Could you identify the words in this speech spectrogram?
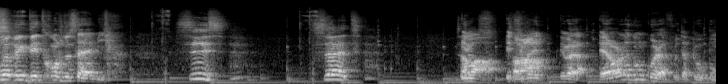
ou avec des tranches de salami. 6, 7, Ça et, va, et ça tu va. vas être- et voilà. Et alors là donc voilà, faut taper au bon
